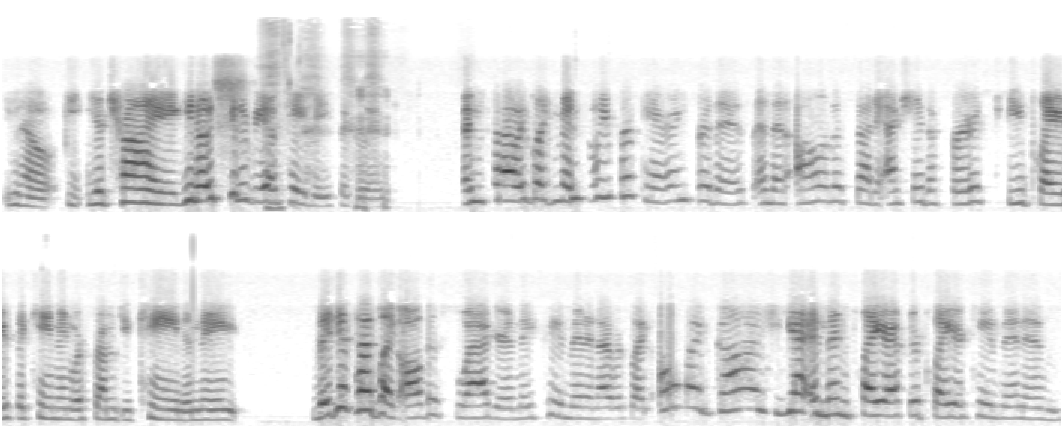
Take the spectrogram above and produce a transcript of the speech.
you know, you're trying, you know, it's going to be okay, basically. and so I was like mentally preparing for this. And then all of a sudden, actually, the first few players that came in were from Duquesne and they, they just had like all this swagger and they came in and I was like, oh my gosh, yeah. And then player after player came in and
